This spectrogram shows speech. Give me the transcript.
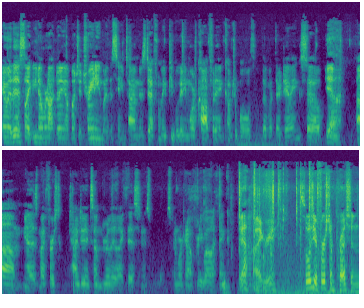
And with this, like you know, we're not doing a bunch of training, but at the same time, there's definitely people getting more confident and comfortable with the, what they're doing. So, Yeah. Um, you know, this is my first time doing something really like this, and it's, it's been working out pretty well, I think. Yeah, I agree. So, what was your first impression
